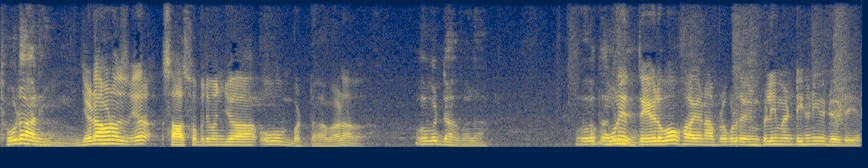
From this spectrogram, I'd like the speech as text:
ਥੋੜਾ ਨਹੀਂ। ਜਿਹੜਾ ਹੁਣ ਯਾਰ 755 ਉਹ ਵੱਡਾ ਵਾਲਾ ਵਾ। ਉਹ ਵੱਡਾ ਵਾਲਾ ਉਹ ਤਾਂ ਉਹਨੇ ਤੇਲ ਬਹੁਤ ਖਾ ਜਾਣਾ ਆਪਣੇ ਕੋਲ ਤਾਂ ਇੰਪਲੀਮੈਂਟ ਹੀ ਨਹੀਂ ਏਡੇ ਏਡੇ ਯਾਰ।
